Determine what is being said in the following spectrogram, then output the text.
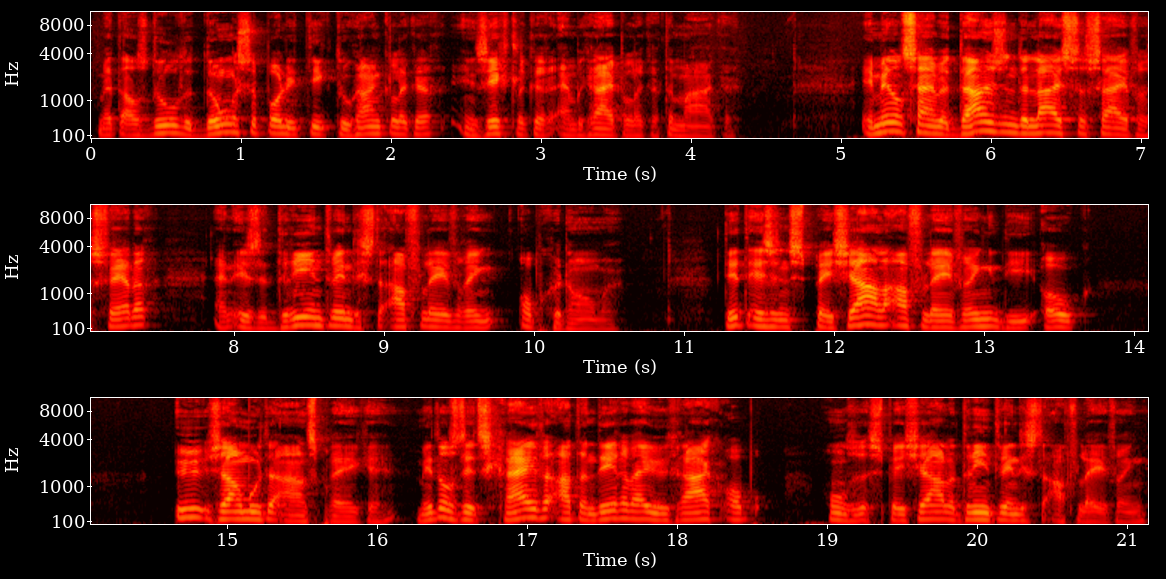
Met als doel de Dongense politiek toegankelijker, inzichtelijker en begrijpelijker te maken. Inmiddels zijn we duizenden luistercijfers verder en is de 23e aflevering opgenomen. Dit is een speciale aflevering die ook u zou moeten aanspreken. Middels dit schrijven attenderen wij u graag op onze speciale 23e aflevering.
